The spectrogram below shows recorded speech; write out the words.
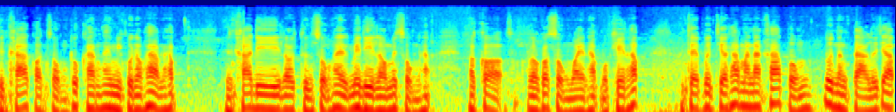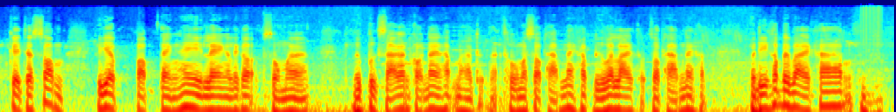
สินค้าก่อนส่งทุกครั้งให้มีคุณภาพนะครับ สินค้าดีเราถึงส่งให้ไม่ดีเราไม่ส่งนะครับ แล้วก็เราก็ส่งไว้นะครับโอเคครับแต่เป็นเจียวถ้ามานะครับผมรุ่นต่างๆ หรือจะอัปเกรดจะซ่อม หรือจะปรับแต่งให้แรงอะไรก็ส่งมาหรือปรึกษากันก่อนได้นะครับมาโทรมาสอบถามได้ครับ หรือว่าไลน์สอบถามได้ครับสวัสดีครับบ๊ายบายครับ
